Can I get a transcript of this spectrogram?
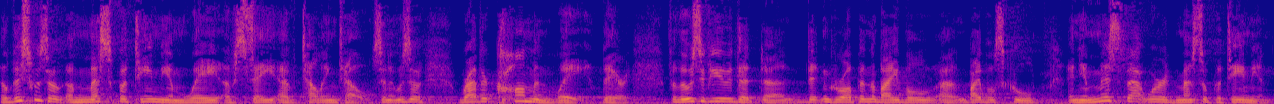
Now, this was a, a, Mesopotamian way of say of telling tells, and it was a rather common way there. For those of you that uh, didn't grow up in the Bible uh, Bible school and you missed that word Mesopotamian,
